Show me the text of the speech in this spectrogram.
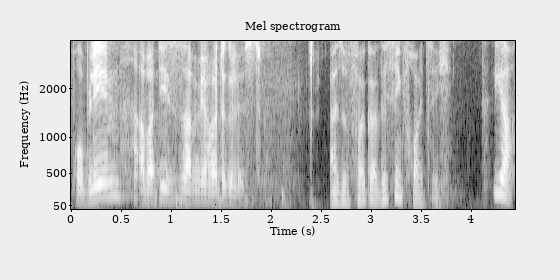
Problem, aber dieses haben wir heute gelöst. Also Volker Wissing freut sich. Ja,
